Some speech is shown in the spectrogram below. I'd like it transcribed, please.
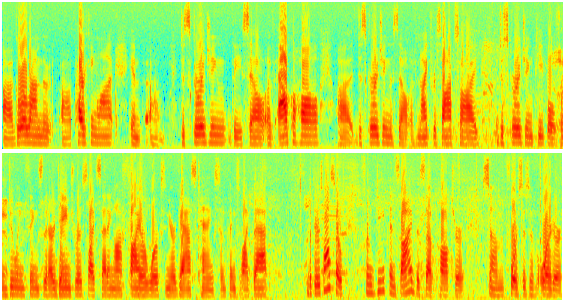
uh, go around the uh, parking lot in um, discouraging the sale of alcohol, uh, discouraging the sale of nitrous oxide, discouraging people from doing things that are dangerous like setting off fireworks near gas tanks and things like that. But there's also, from deep inside the subculture, some forces of order.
